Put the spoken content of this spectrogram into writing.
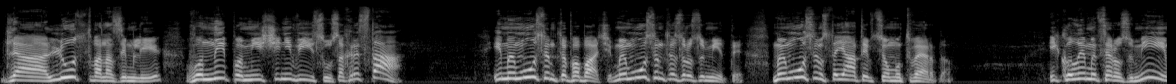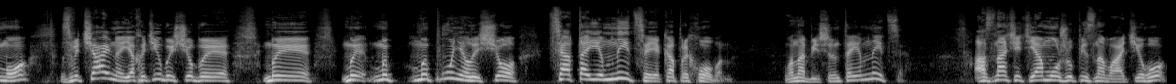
для людства на землі, вони поміщені в Ісуса Христа. І ми мусимо це побачити, ми мусимо це зрозуміти. Ми мусимо стояти в цьому твердо. І коли ми це розуміємо, звичайно, я хотів би, щоб ми, ми, ми, ми поняли, що ця таємниця, яка прихована, вона більше не таємниця. А значить, я можу пізнавати його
